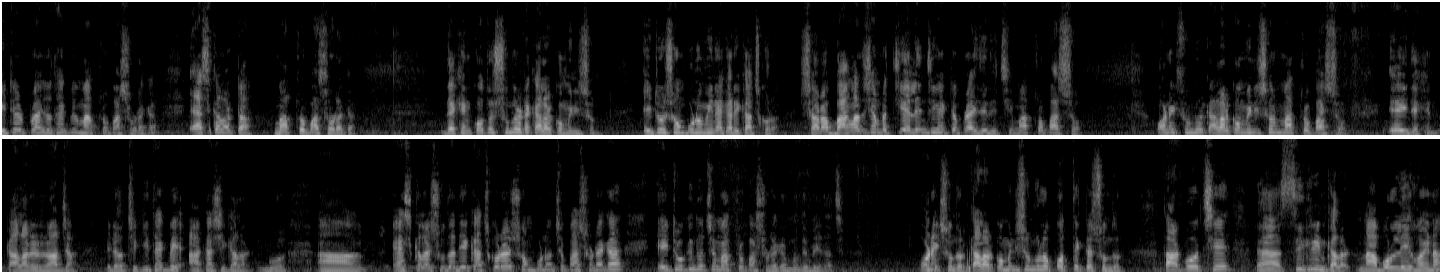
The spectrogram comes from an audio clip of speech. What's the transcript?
এইটার প্রাইসও থাকবে মাত্র পাঁচশো টাকা। অ্যাশ কালারটা মাত্র পাঁচশো টাকা। দেখেন কত সুন্দর একটা কালার কম্বিনেশন এইটাও সম্পূর্ণ মিনাকারি কাজ করা। সারা বাংলাদেশে আমরা চ্যালেঞ্জিং একটা প্রাইজে দিচ্ছি, মাত্র পাঁচশো। অনেক সুন্দর কালার কম্বিনেশন মাত্র পাঁচশো। এই দেখেন কালারের রাজা। এটা হচ্ছে কি থাকবে? আকাশি কালার অ্যাশ কালার সুতা দিয়ে কাজ করা, সম্পূর্ণ হচ্ছে পাঁচশো টাকা। এইটাও কিন্তু হচ্ছে মাত্র পাঁচশো টাকার মধ্যে পেয়ে যাচ্ছে অনেক সুন্দর। কালার কম্বিনেশনগুলো প্রত্যেকটা সুন্দর। তারপর হচ্ছে সি গ্রিন কালার না বললেই হয় না।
